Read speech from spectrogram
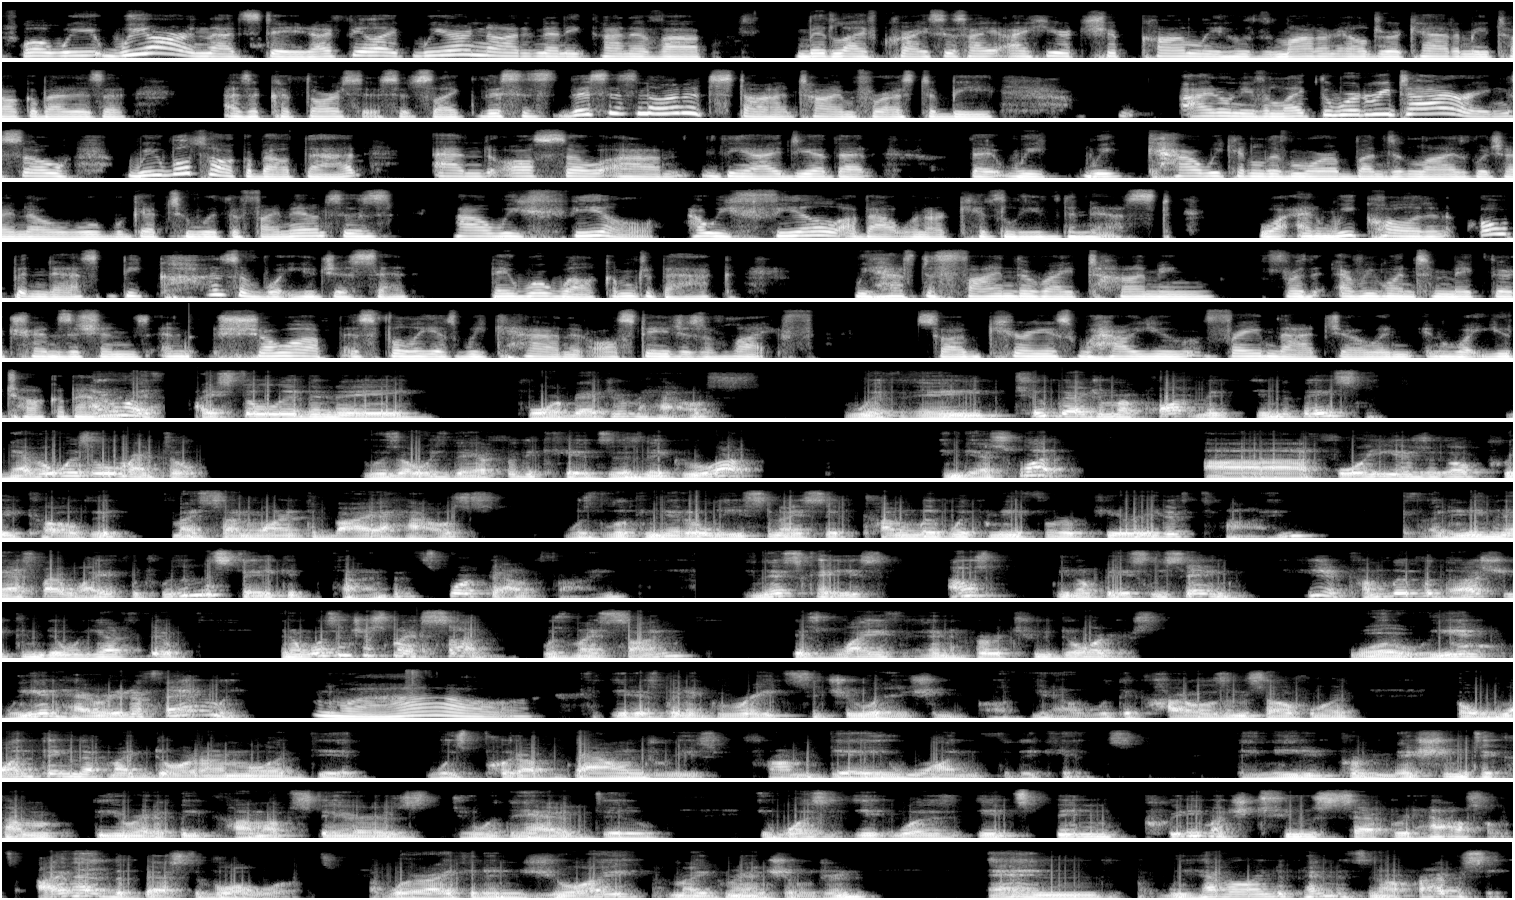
well, we we are in that state. I feel like we are not in any kind of a midlife crisis. I, I hear Chip Conley, who's the Modern Elder Academy, talk about it as a as a catharsis. It's like this is this is not its time for us to be I don't even like the word retiring. So we will talk about that. And also um, the idea that that we we how we can live more abundant lives, which I know we'll, we'll get to with the finances, how we feel, how we feel about when our kids leave the nest. Well, and we call it an open nest because of what you just said. They were welcomed back. We have to find the right timing for everyone to make their transitions and show up as fully as we can at all stages of life. So I'm curious how you frame that, Joe, and, what you talk about. I still live in a four bedroom house with a two bedroom apartment in the basement. Never was a rental. It was always there for the kids as they grew up. And guess what? Uh, four years ago, pre COVID, my son wanted to buy a house, was looking at a lease, and I said, Come live with me for a period of time. I didn't even ask my wife, which was a mistake at the time, but it's worked out fine. In this case, I was, you know, basically saying, here, come live with us. You can do what you have to do. And it wasn't just my son, it was my son, his wife, and her two daughters. Whoa. So we, we inherited a family. Wow. It has been a great situation, uh, you know, with the cuddles and so forth. But one thing that my daughter in law did was put up boundaries from day one for the kids. They needed permission to come, theoretically, come upstairs, do what they had to do. It was, it was, it's been pretty much two separate households. I've had the best of all worlds where I can enjoy my grandchildren and we have our independence and our privacy.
